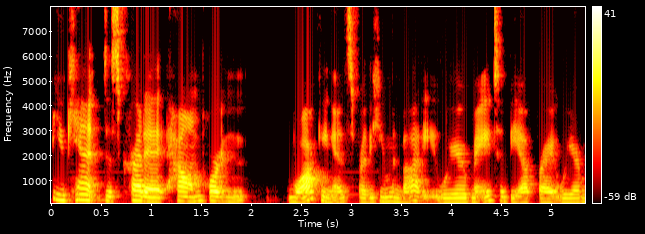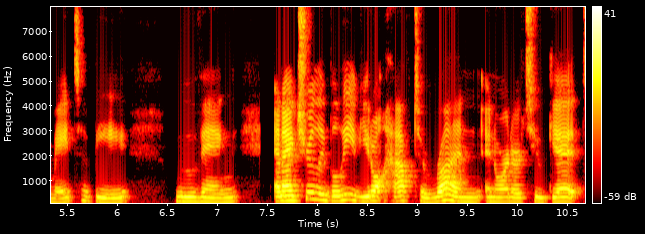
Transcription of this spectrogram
you can't discredit how important walking is for the human body. We are made to be upright, we are made to be moving. And I truly believe you don't have to run in order to get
